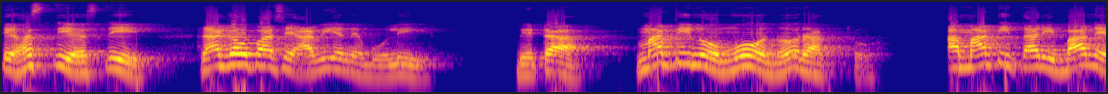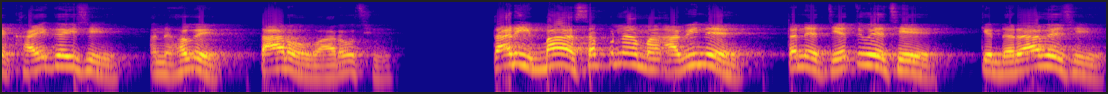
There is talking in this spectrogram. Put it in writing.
તે હસતી હસતી રાઘવ પાસે આવી અને બોલી, બેટા, માટીનો મોહ ન રાખતો. આ માટી તારી બાને ખાઈ ગઈ છે. અને હવે તારો વારો છે. તારી બા સપનામાં આવીને તને ચેતવે છે કે ડરાવે છે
